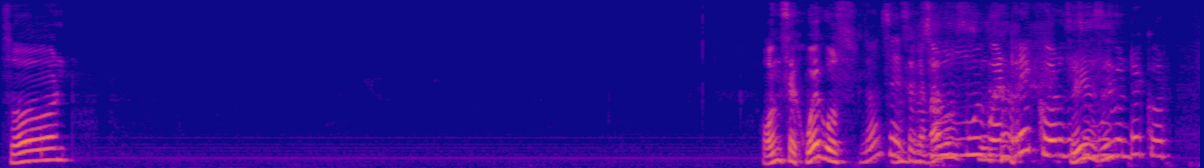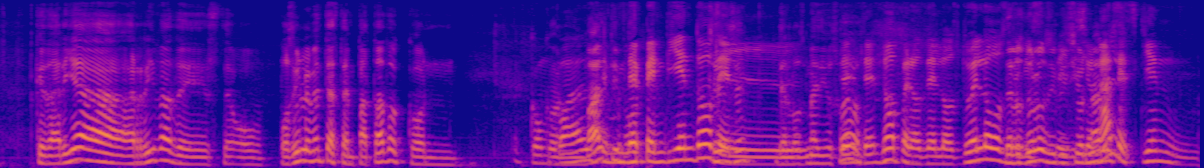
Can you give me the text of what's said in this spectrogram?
son 11 juegos. 11, pues un muy buen récord. sí, es un muy buen récord. Quedaría arriba de este, o posiblemente hasta empatado con, con, Baltimore. Dependiendo del, de los medios juegos. no, pero de los duelos, de los duelos divisionales. ¿Quién,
